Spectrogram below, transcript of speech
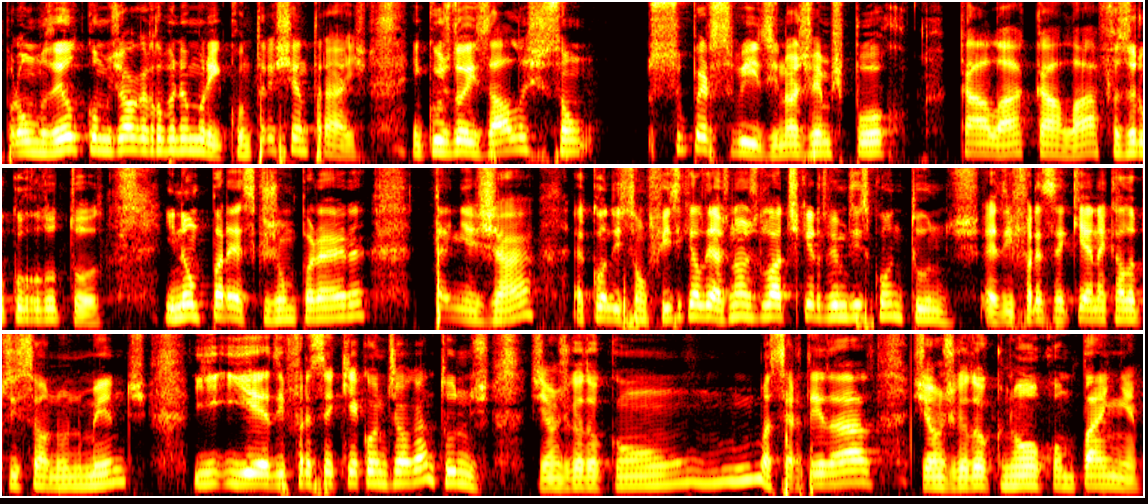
para um modelo como joga Ruben Amorim, com três centrais, em que os dois alas são super subidos e nós vemos Porro cá, lá, cá, lá, fazer o corredor todo. E não parece que João Pereira tenha já a condição física. Aliás, nós do lado esquerdo vemos isso com Antunes. A diferença é que é naquela posição Nuno Mendes e, e a diferença é que é quando joga Antunes. Já é um jogador com uma certa idade, já é um jogador que não acompanha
